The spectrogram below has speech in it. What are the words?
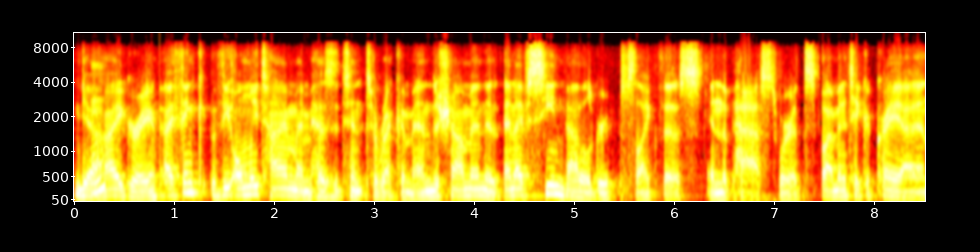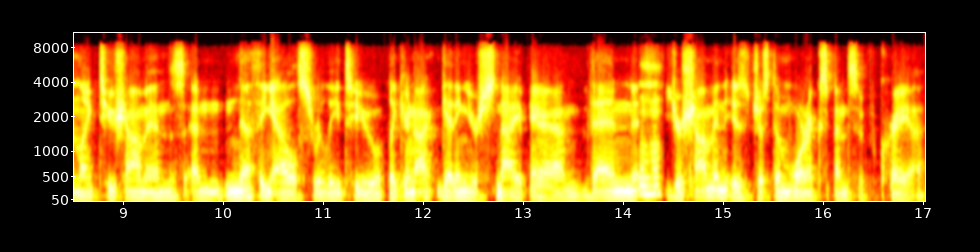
Yeah, hmm? I agree. I think the only time I'm hesitant to recommend the shaman is, and I've seen battle groups like this in the past where it's, oh, I'm going to take a Krea and like two shamans and nothing else really to, like, you're not getting your snipe. And then mm-hmm. your shaman is just a more expensive Krea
